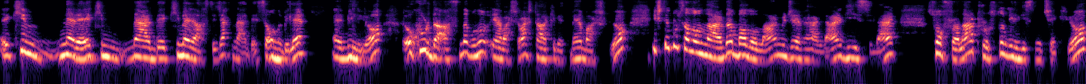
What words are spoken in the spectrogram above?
e, kim nereye, kim nerede, kime rastlayacak neredeyse onu bile biliyor. Okur da aslında bunu yavaş yavaş takip etmeye başlıyor. İşte bu salonlarda balolar, mücevherler, giysiler, sofralar Proust'un ilgisini çekiyor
